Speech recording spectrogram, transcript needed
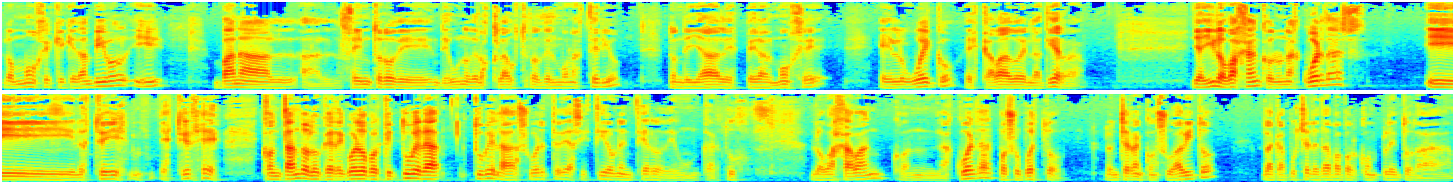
los monjes que quedan vivos y van al, centro de, uno de los claustros del monasterio, donde ya le espera al monje el hueco excavado en la tierra. Y allí lo bajan con unas cuerdas y lo estoy, estoy contando lo que recuerdo porque tuve la, tuve la suerte de asistir a un entierro de un cartujo. Lo bajaban con las cuerdas, por supuesto, lo enterran con su hábito, la capucha le tapa por completo la,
